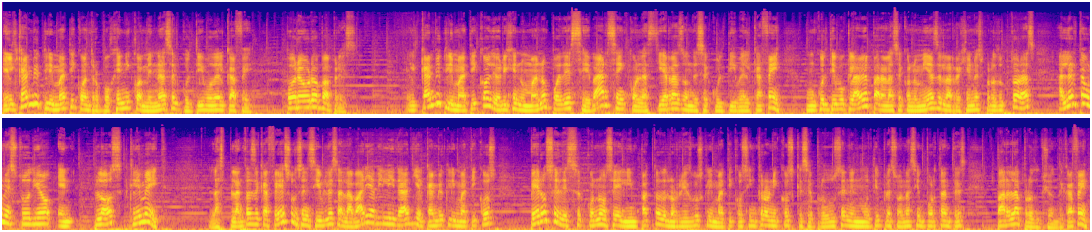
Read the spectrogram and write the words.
El cambio climático antropogénico amenaza el cultivo del café. Por Europa Press. El cambio climático de origen humano puede cebarse con las tierras donde se cultiva el café, un cultivo clave para las economías de las regiones productoras, alerta un estudio en Plus Climate. Las plantas de café son sensibles a la variabilidad y el cambio climáticos, pero se desconoce el impacto de los riesgos climáticos sincrónicos que se producen en múltiples zonas importantes para la producción de café.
